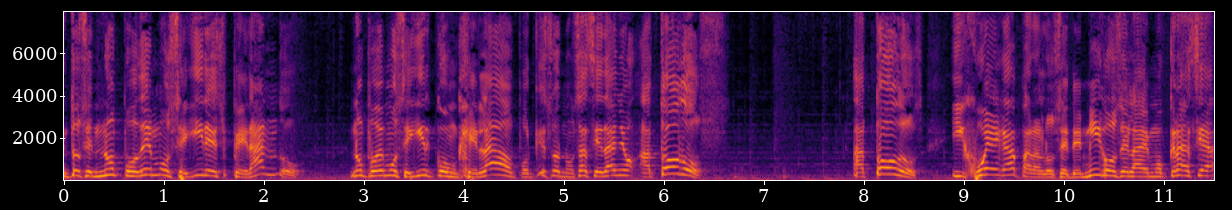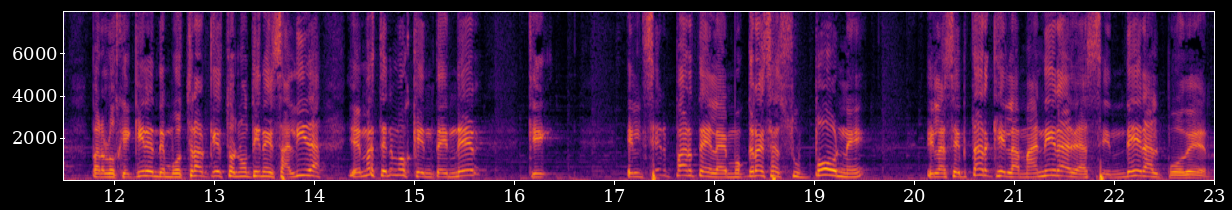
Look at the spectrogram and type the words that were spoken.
Entonces no podemos seguir esperando. No podemos seguir congelados porque eso nos hace daño a todos. A todos. Y juega para los enemigos de la democracia, para los que quieren demostrar que esto no tiene salida. Y además tenemos que entender que el ser parte de la democracia supone el aceptar que la manera de ascender al poder,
